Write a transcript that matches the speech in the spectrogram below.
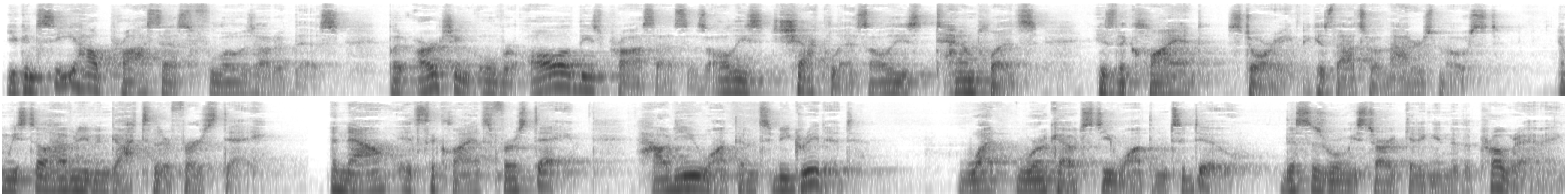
You can see how process flows out of this. But arching over all of these processes, all these checklists, all these templates is the client story because that's what matters most. And we still haven't even got to their first day. And now it's the client's first day. How do you want them to be greeted? What workouts do you want them to do? This is where we start getting into the programming.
